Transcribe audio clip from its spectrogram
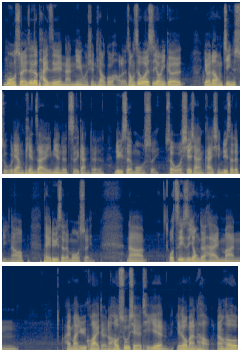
墨水这个牌子有点难念，我先跳过好了。总之，我也是用一个有那种金属亮片在里面的质感的绿色墨水，所以我写起来很开心。绿色的笔，然后配绿色的墨水，那我自己是用的还蛮。还蛮愉快的，然后书写的体验也都蛮好。然后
